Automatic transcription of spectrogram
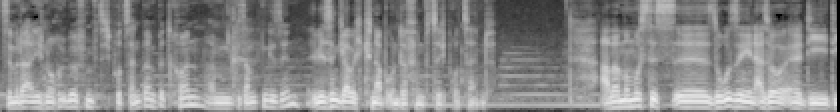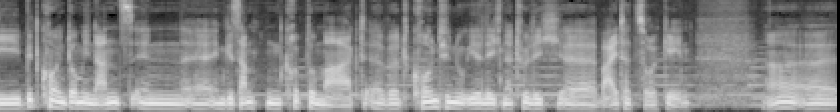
Sind wir da eigentlich noch über 50 Prozent beim Bitcoin am Gesamten gesehen? Wir sind, glaube ich, knapp unter 50 Prozent. Aber man muss das äh, so sehen, also äh, die, die Bitcoin-Dominanz äh, im gesamten Kryptomarkt äh, wird kontinuierlich natürlich äh, weiter zurückgehen. Ja, äh,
